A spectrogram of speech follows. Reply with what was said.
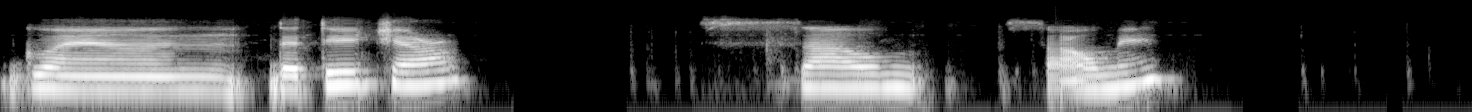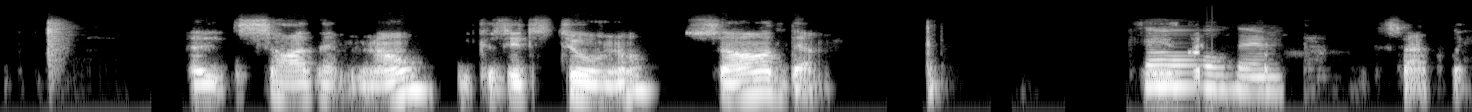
when the teacher saw, saw me. Uh, saw them, no? Because it's two, no? Saw them. Okay, saw them. Exactly.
